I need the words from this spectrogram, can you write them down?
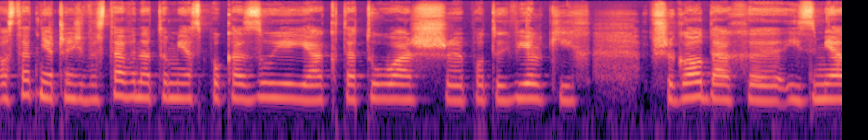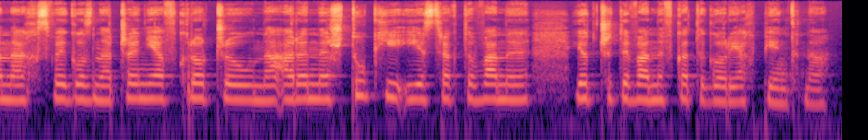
ostatnia część wystawy natomiast pokazuje, jak tatuaż po tych wielkich przygodach i zmianach swojego znaczenia wkroczył na arenę sztuki i jest traktowany i odczytywany w kategoriach piękna.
